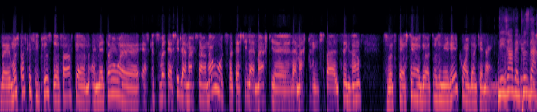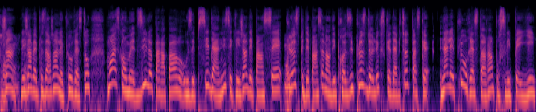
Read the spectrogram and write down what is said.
Ben moi, je pense que c'est plus de faire comme, admettons, euh, est-ce que tu vas t'acheter de la marque sans nom ou tu vas t'acheter la marque, euh, la marque principale? Tu sais, exemple, tu vas t'acheter un gâteau générique ou un Dunkin' Les gens avaient plus d'argent. Les gens avaient plus d'argent, allaient plus au resto. Moi, ce qu'on me dit là par rapport aux épiciers d'année, c'est que les gens dépensaient Oui. plus puis dépensaient dans des produits plus de luxe que d'habitude parce que n'allaient plus au restaurant pour se les payer.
